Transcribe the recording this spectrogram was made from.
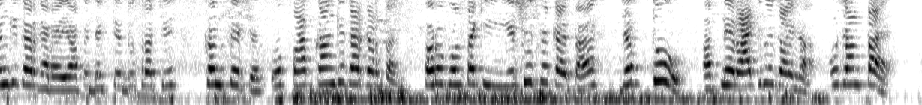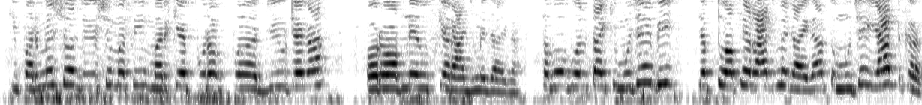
अंगीकार कर रहा है। यहाँ पे देखते हैं दूसरा चीज़ कन्फेशन वो पाप का अंगीकार करता है और वो बोलता है कि यीशु से कहता है, जब तू अपने राज्य में जाएगा, वो जानता है कि परमेश्वर यीशु मसीह मर के पूरा जी उठेगा और वो अपने उसके राज में जाएगा। तब वो बोलता है कि मुझे भी, जब तू अपने राज में जाएगा तो मुझे याद कर।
